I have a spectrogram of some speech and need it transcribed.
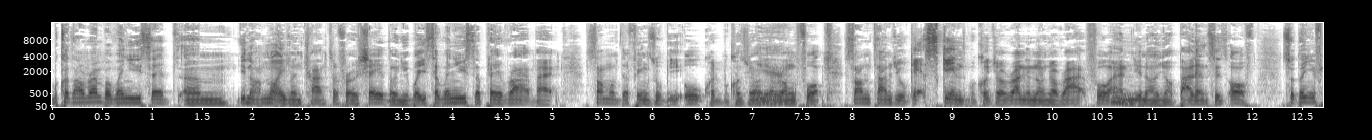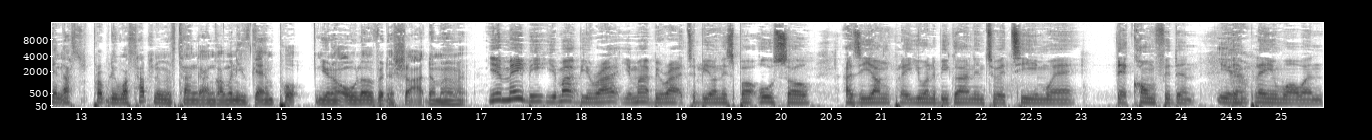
Because I remember when you said, um, you know, I'm not even trying to throw shade on you, but you said when you used to play right back, some of the things will be awkward because you're on Yeah. the wrong foot. Sometimes you'll get skinned because you're running on your right foot and, you know, your balance is off. So don't you think that's probably what's happening with Tanganga when he's getting put, you know, all over the shot at the moment? Yeah, maybe you might be right. You might be right to be honest, but also as a young player, you want to be going into a team where they're confident, Yeah. they're playing well, and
